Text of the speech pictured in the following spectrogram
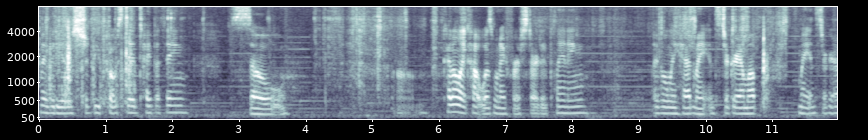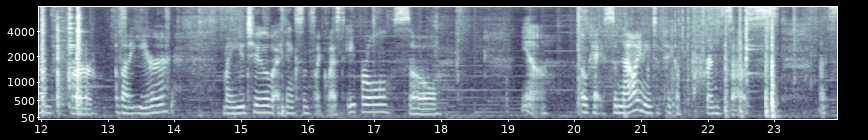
my videos should be posted type of thing. So, um, kind of like how it was when I first started planning. I've only had my Instagram up, my Instagram for about a year. My YouTube, I think since like last April. So yeah. Okay, so now I need to pick a princess. That's.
